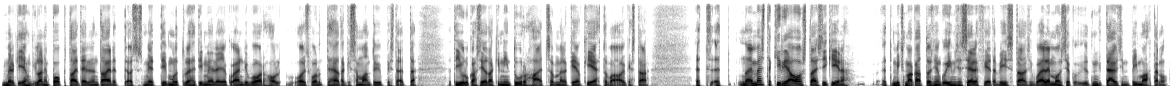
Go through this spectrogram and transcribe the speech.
melkein jonkinlainen pop-taiteellinen taideteos, jos miettii. Mulle tulee heti mieleen joku Andy Warhol olisi voinut tehdä jotakin samantyyppistä, että, että julkaisi jotakin niin turhaa, että se on melkein jo kiehtovaa oikeastaan. Et, et, no en mä sitä kirjaa ostaisi ikinä, että miksi mä katsoisin jonkun ihmisen selfieitä 500 sivua, ellei mä olisi joku, jotenkin täysin pimahtanut,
